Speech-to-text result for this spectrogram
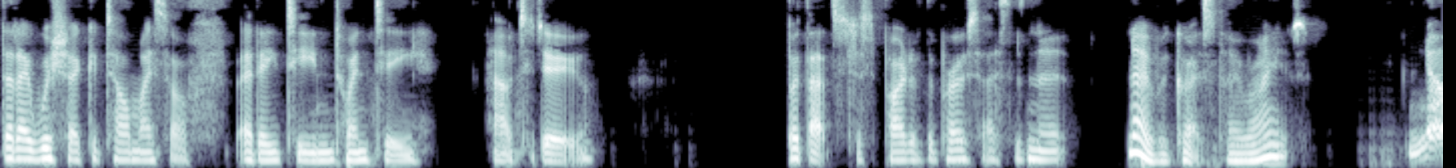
that I wish I could tell myself at 18, 20 how to do. But that's just part of the process, isn't it? No regrets, though, right? No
